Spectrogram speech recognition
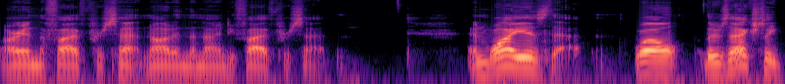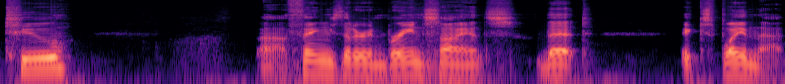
are in the 5%, not in the 95%. And why is that? Well, there's actually two uh, things that are in brain science that explain that.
